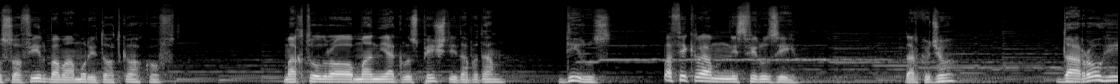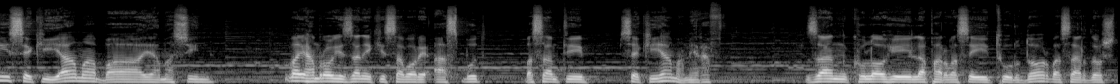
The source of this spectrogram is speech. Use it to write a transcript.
мусофир ба маъмури додгоҳ гуфт. Мақтулро ман як рӯз пеш дида будам. Дирӯз. Ба фикрам нисфи рӯзӣ. Дар куҷо? Дар роҳи секияма ба ямасин. Вай ҳамроҳи зане ки савори асп буд ба самти секияма мерафт. Зан кӯлоҳи лапарвасаи турдор ба сар дошт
